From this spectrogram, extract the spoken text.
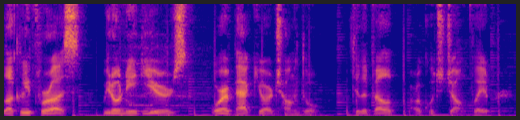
Luckily for us, we don't need years or a backyard jangdok to develop our gochujang flavor.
